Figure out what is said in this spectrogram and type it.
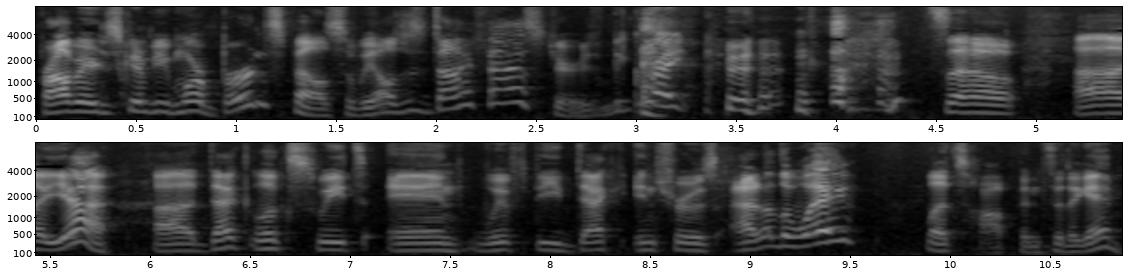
probably are just going to be more burn spells so we all just die faster. It'd be great. So uh, yeah uh, deck looks sweet and with the deck intros out of the way let's hop into the game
